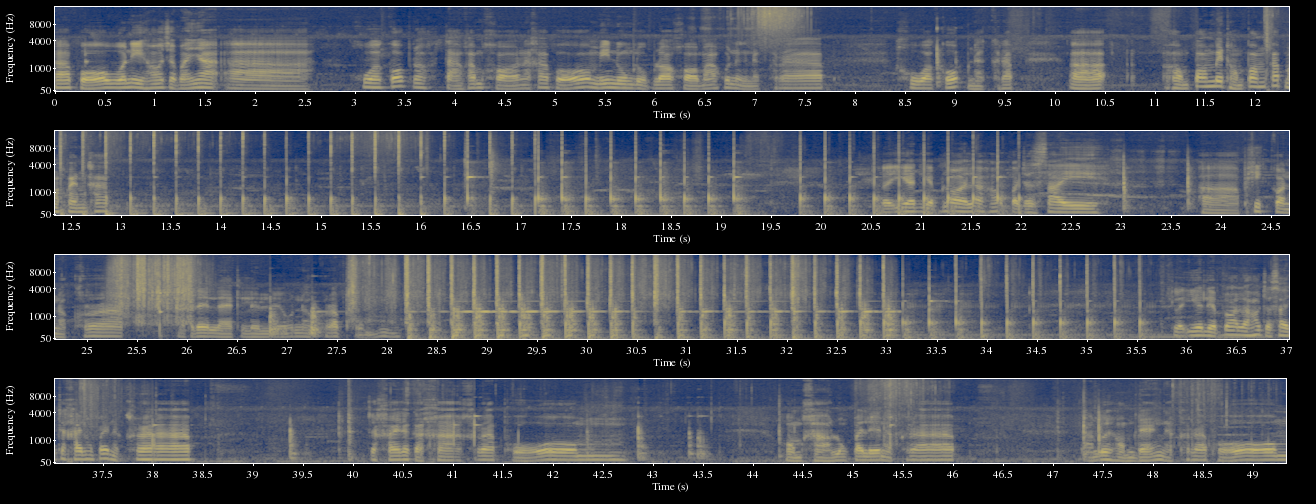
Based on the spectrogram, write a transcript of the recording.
ครับผมวันนี้เขาจะมาย่าอ่าครัวกบเนาะตามคำขอนะครับผมมีหนุ่มหลุบรอขอมาคนหนึ่งนะครับ ครัวกบนะครับเอ่อหอมป้อมเม็ดหอมป้อมครับมาแควนครับละเอียดเรียบร้อยแล้วเขาก็จะใส่พริกก่อนนะครับ จะได้แหลกเร็วๆนะครับผม ละเอียดเรียบร้อยแล้วเขาจะใส่จะไคร้ลงไปนะครับ จะไคร้แล้วก็ข่าครับผมหอมขาวลงไปเลยนะครับ ตามด้วยหอมแดงนะครับผม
